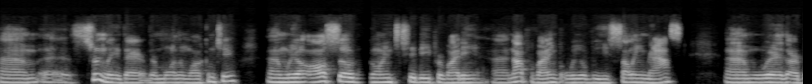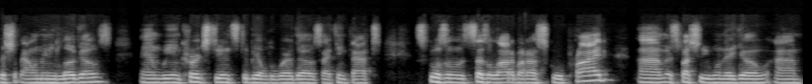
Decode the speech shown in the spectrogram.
um, uh, certainly they're, they're more than welcome to. Um, we are also going to be providing, uh, not providing, but we will be selling masks um, with our Bishop Alemany logos. And we encourage students to be able to wear those. I think that schools says a lot about our school pride, um, especially when they go um,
